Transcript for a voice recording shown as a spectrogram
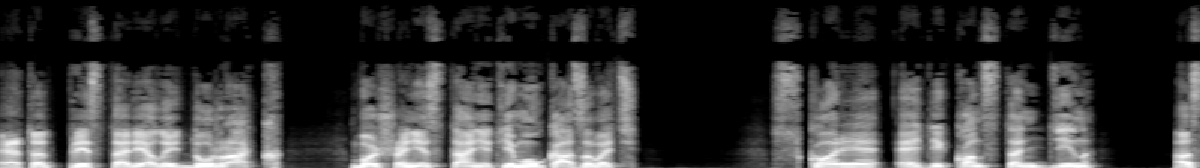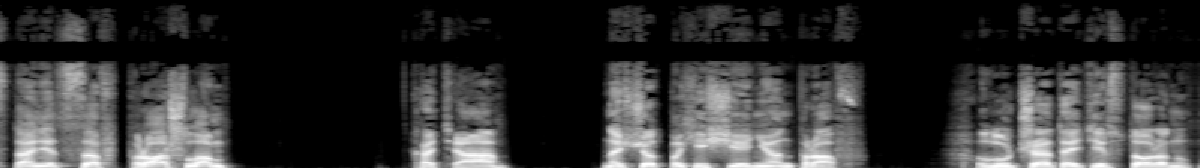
«Этот престарелый дурак больше не станет ему указывать!» Вскоре Эдди Константин останется в прошлом. Хотя насчет похищения он прав. Лучше отойти в сторону.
